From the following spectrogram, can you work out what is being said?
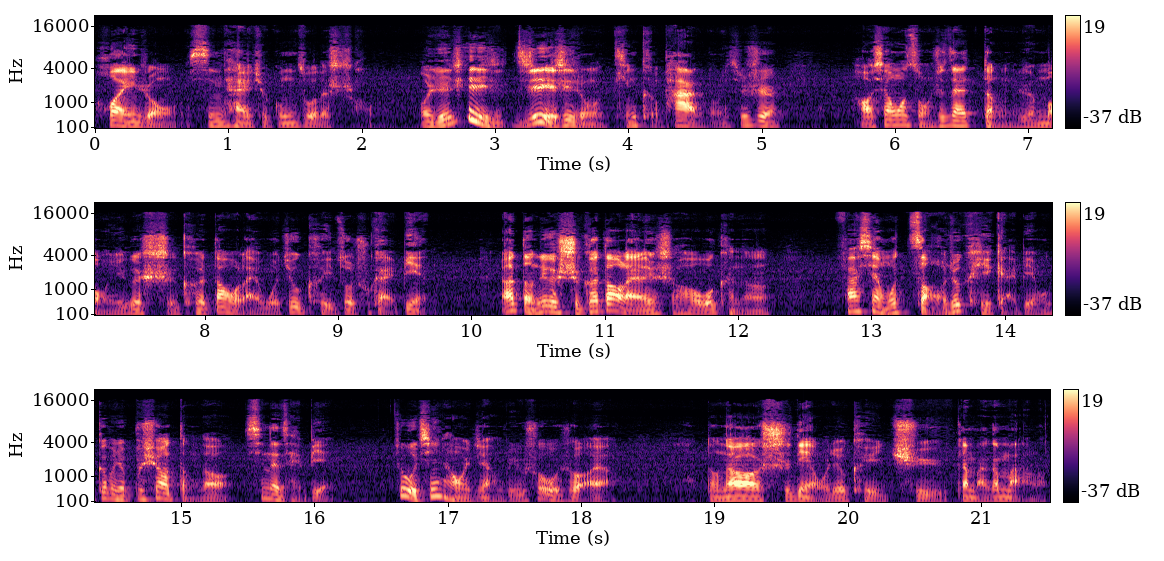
换一种心态去工作的时候。我觉得这这也是一种挺可怕的东西，就是。好像我总是在等着某一个时刻到来，我就可以做出改变。然后等这个时刻到来的时候，我可能发现我早就可以改变，我根本就不需要等到现在才变。就我经常会这样，比如说我说，哎呀，等到十点我就可以去干嘛干嘛了，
